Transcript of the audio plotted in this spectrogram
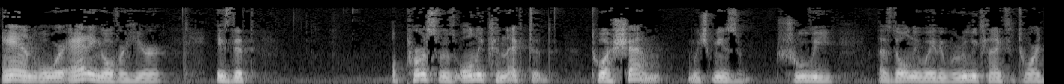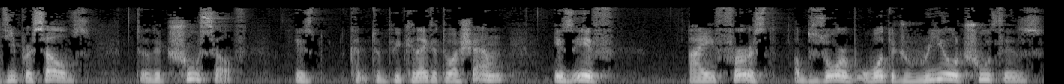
and what we're adding over here is that a person is only connected to Hashem, which means truly that's the only way that we're really connected to our deeper selves, to the true self, is to be connected to Hashem, is if I first absorb what the real truth is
